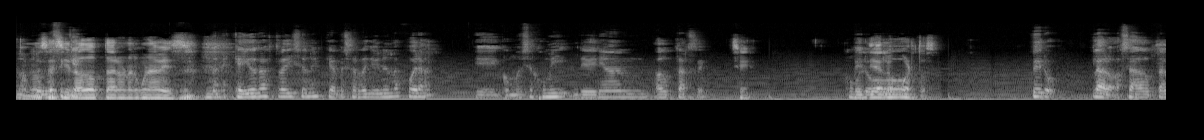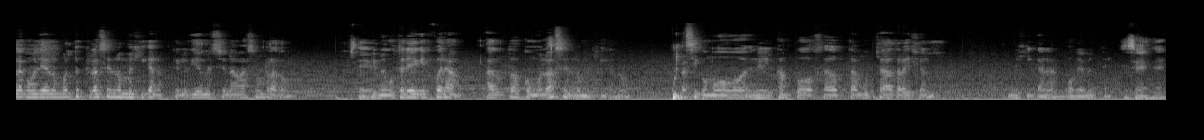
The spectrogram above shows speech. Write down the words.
No, sé si es lo adoptaron alguna vez. no, es que hay otras tradiciones que a pesar de que vienen de afuera, eh, como dice Jumi, deberían adoptarse. Sí. Como Pero- el Día de los Muertos. Pero, claro, o sea, adoptarla como el Día de los Muertos que lo hacen los mexicanos, que es lo que yo mencionaba hace un rato. Sí. Y me gustaría que fueran adoptados como lo hacen los mexicanos. Así como en el campo se adopta mucha tradición mexicana, obviamente. Sí, sí.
